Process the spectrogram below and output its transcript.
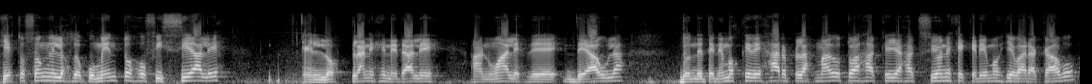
Y estos son en los documentos oficiales, en los planes generales anuales de, aula, donde tenemos que dejar plasmado todas aquellas acciones que queremos llevar a cabo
